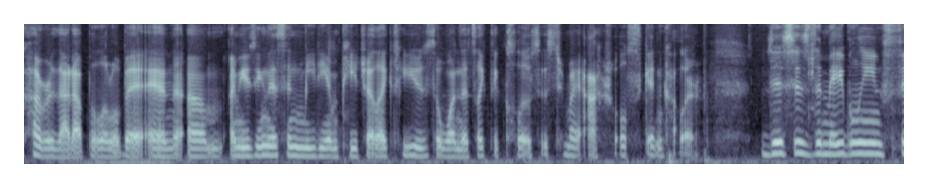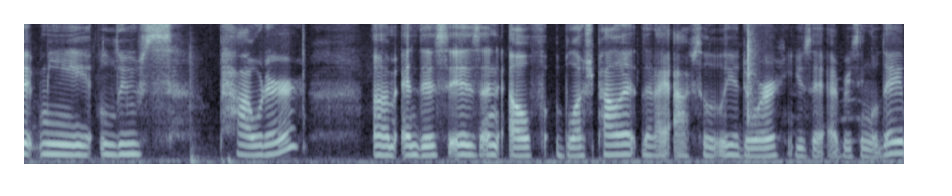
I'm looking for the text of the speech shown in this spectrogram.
cover that up a little bit and um, I'm using this in medium peach. I like to use the one that's like the closest to my actual skin color. This is the Maybelline Fit Me Loose Powder. Um, and this is an e.l.f. blush palette that I absolutely adore. Use it every single day.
